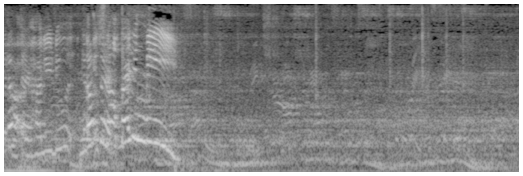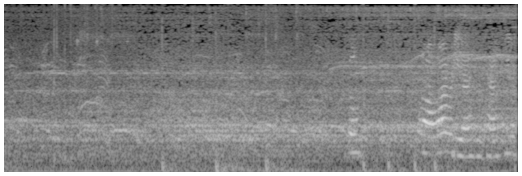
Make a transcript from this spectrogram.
Get up How, there. how do you do it? Get No, up it's there. not letting me. Oh, why would he have to pass? He was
